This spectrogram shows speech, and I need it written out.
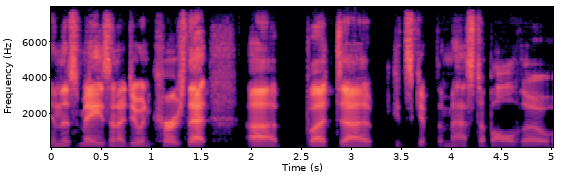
in this maze, and I do encourage that, uh, but uh, you can skip the Masta Ball, though.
